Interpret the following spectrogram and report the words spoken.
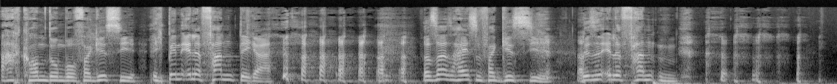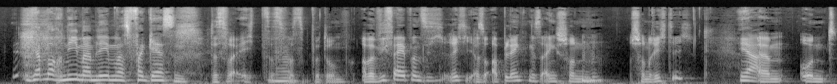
Ach komm, Dumbo, vergiss sie. Ich bin Elefant, Digga. Was soll das heißen, vergiss sie? Wir sind Elefanten. Ich habe noch nie in meinem Leben was vergessen. Das war echt, das war super dumm. Aber wie verhält man sich richtig? Also ablenken ist eigentlich schon, Mhm. schon richtig. Ja, Ähm, und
